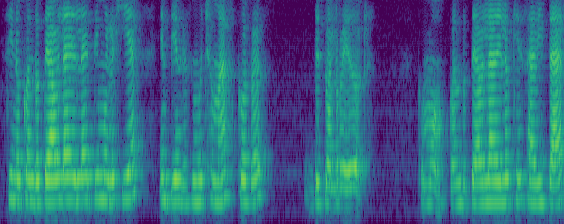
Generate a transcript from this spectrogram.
sino cuando te habla de la etimología, entiendes mucho más cosas de tu alrededor. Como cuando te habla de lo que es habitar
